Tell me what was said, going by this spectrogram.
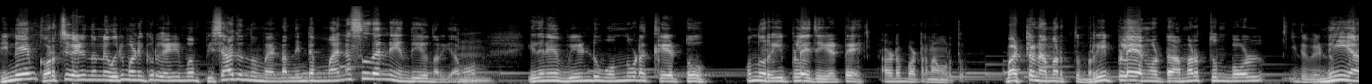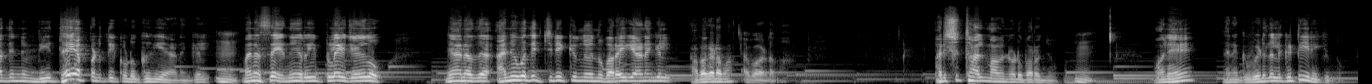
പിന്നെയും കുറച്ച് കഴിയുന്നുണ്ടെങ്കിൽ ഒരു മണിക്കൂർ കഴിയുമ്പം പിശാചൊന്നും വേണ്ട. നിന്റെ മനസ്സ് തന്നെ എന്ത് ചെയ്യുമെന്ന് അറിയാമോ? ഇതിനെ വീണ്ടും ഒന്നുകൂടെ കേട്ടോ. ഒന്ന് റീപ്ലേ ചെയ്യട്ടെ. അവിടെ ബട്ടൺ അമർത്തും. ബട്ടൺ അമർത്തും. റീപ്ലേ അങ്ങോട്ട് അമർത്തുമ്പോൾ ഇത് നീ അതിന് വിധേയപ്പെടുത്തി കൊടുക്കുകയാണെങ്കിൽ മനസ്സേ നീ റീപ്ലേ ചെയ്തു. ഞാനത് അനുവദിച്ചിരിക്കുന്നു എന്ന് പറയുകയാണെങ്കിൽ അപകടമാ. അപകടമാ. പരിശുദ്ധാത്മാവിനോട് പറഞ്ഞു. മോനെ നിനക്ക് വിടുതൽ കിട്ടിയിരിക്കുന്നു.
